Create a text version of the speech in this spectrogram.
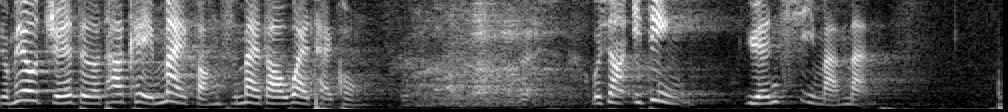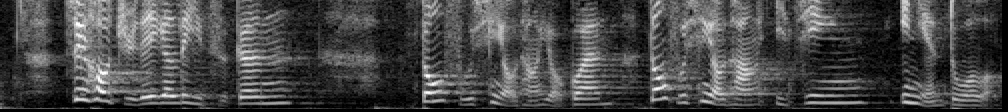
有没有觉得他可以卖房子卖到外太空？对，我想一定元气满满。最后举的一个例子跟东福信友堂有关。东福信友堂已经一年多了，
